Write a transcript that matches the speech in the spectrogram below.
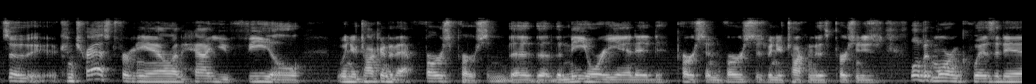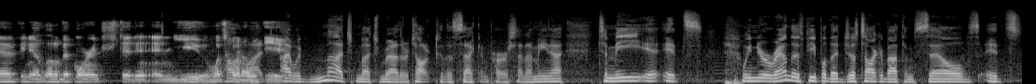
So contrast for me, Alan, how you feel when you're talking to that first person, the the, the me oriented person, versus when you're talking to this person who's a little bit more inquisitive, you know, a little bit more interested in, in you and what's oh, going on I, with you. I would much much rather talk to the second person. I mean, to me, it, it's when you're around those people that just talk about themselves. It's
